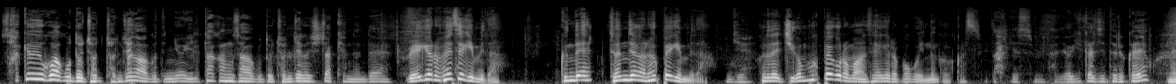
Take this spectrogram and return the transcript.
사교육하고도 저, 전쟁하거든요. 일타 강사하고도 전쟁을 시작했는데 외교는 회색입니다. 근데 전쟁은 흑백입니다. 예. 그런데 지금 흑백으로만 세계를 보고 있는 것 같습니다. 알겠습니다. 여기까지 들을까요? 네.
